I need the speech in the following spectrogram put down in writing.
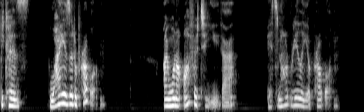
Because why is it a problem? I want to offer to you that it's not really a problem.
